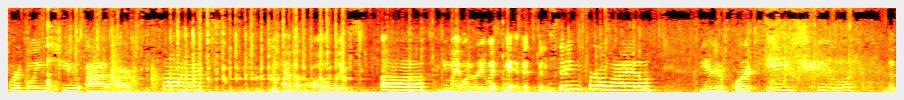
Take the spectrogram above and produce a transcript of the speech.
we're going to add our sauce. Have it all whisked up. You might want to re-whisk it if it's been sitting for a while. And you're going to pour it into the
